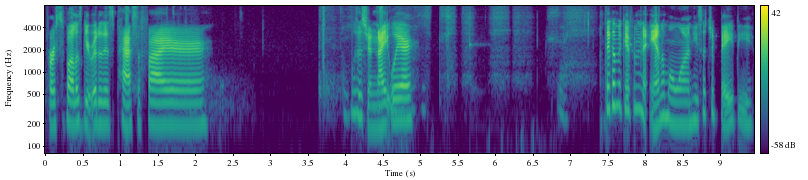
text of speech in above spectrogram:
First of all, let's get rid of this pacifier. What's this, your nightwear? Gonna give him the animal one. He's such a baby.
